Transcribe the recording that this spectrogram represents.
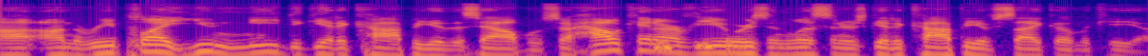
uh, on the replay, you need to get a copy of this album. So, how can our viewers and listeners get a copy of Psychomachia?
